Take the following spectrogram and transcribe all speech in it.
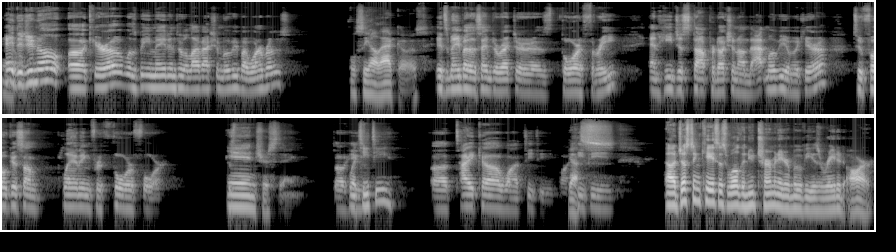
Hey, know. did you know uh, Akira was being made into a live action movie by Warner Brothers? We'll see how that goes. It's made by the same director as Thor 3, and he just stopped production on that movie of Akira to focus on planning for Thor 4. Interesting. So TT? uh, Taika Waititi. Waititi. Yes. Uh, just in case as well, the new Terminator movie is rated R.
